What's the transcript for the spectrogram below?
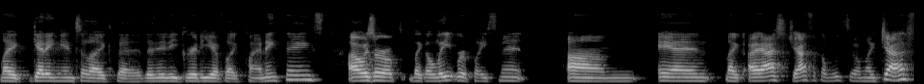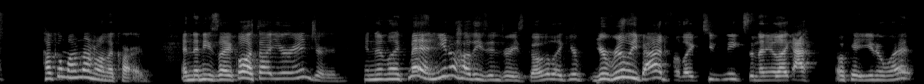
like getting into like the the nitty gritty of like planning things. I was a like a late replacement, um, and like I asked Jeff a couple weeks ago. I'm like, Jeff, how come I'm not on the card? And then he's like, oh, I thought you were injured. And I'm like, man, you know how these injuries go. Like you're you're really bad for like two weeks, and then you're like, ah, okay, you know what?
